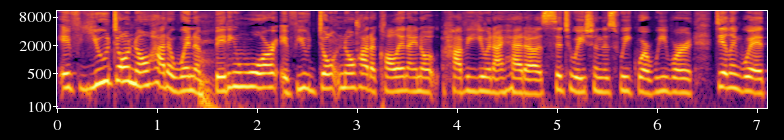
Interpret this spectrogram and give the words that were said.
if you don't know how to win a bidding war, if you don't know how to call in, I know Javi, you and I had a situation this week where we were dealing with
